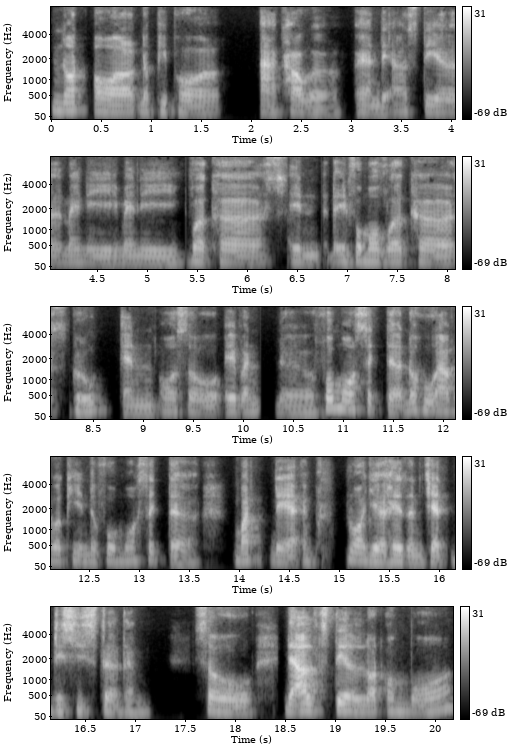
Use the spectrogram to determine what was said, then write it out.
not all the people are covered and there are still many many workers in the informal workers group and also even the formal sector those who are working in the formal sector but their employer hasn't yet registered them so there are still a lot of more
